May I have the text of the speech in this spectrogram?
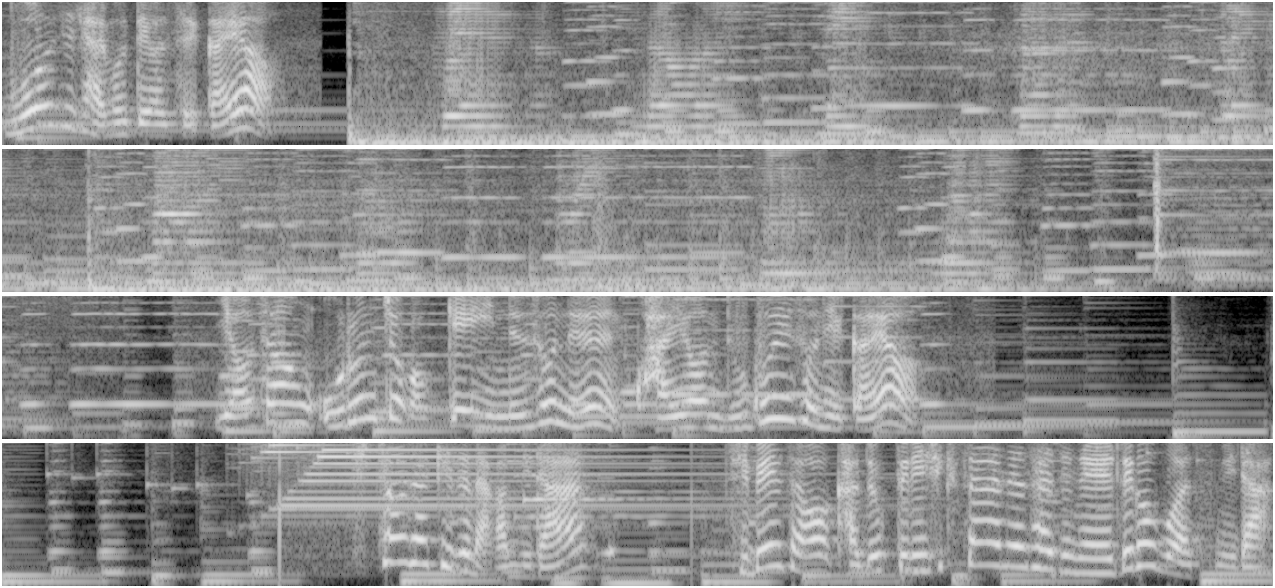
무엇이 잘못되었을까요? 여성 오른쪽 어깨에 있는 손은 과연 누구의 손일까요? 시청자 퀴즈 나갑니다. 집에서 가족들이 식사하는 사진을 찍어 보았습니다.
